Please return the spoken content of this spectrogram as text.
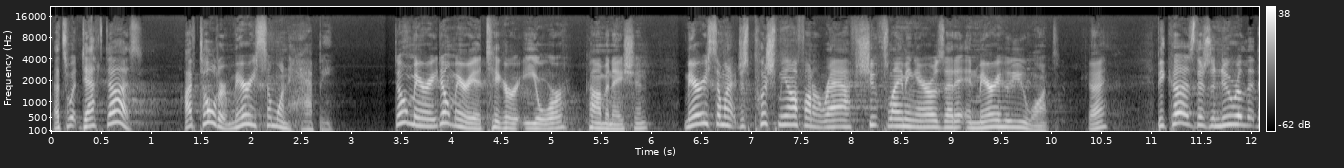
That's what death does. I've told her, marry someone happy. Don't marry, don't marry a Tigger Eeyore combination. Marry someone, just push me off on a raft, shoot flaming arrows at it, and marry who you want. Okay? Because there's a new, that,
